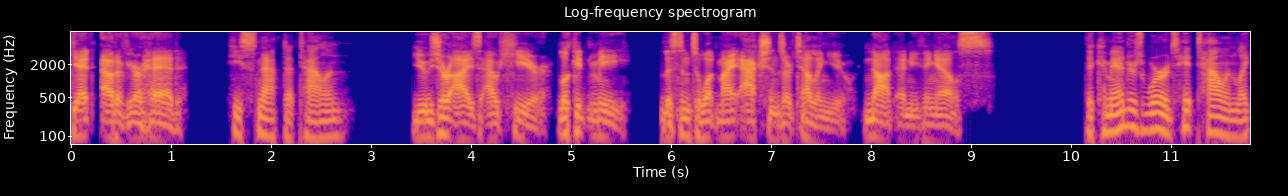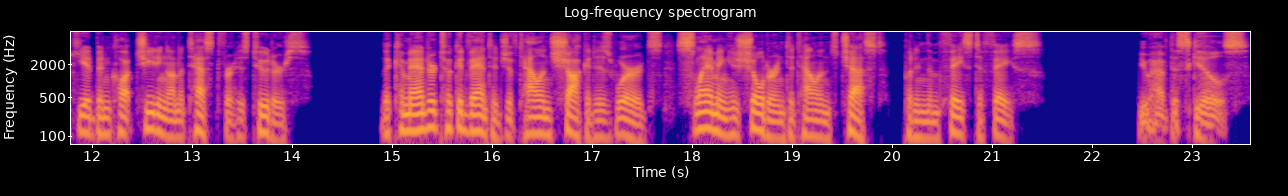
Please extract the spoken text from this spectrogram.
Get out of your head, he snapped at Talon. Use your eyes out here. Look at me. Listen to what my actions are telling you, not anything else. The commander's words hit Talon like he had been caught cheating on a test for his tutors. The commander took advantage of Talon's shock at his words, slamming his shoulder into Talon's chest, putting them face to face. You have the skills.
